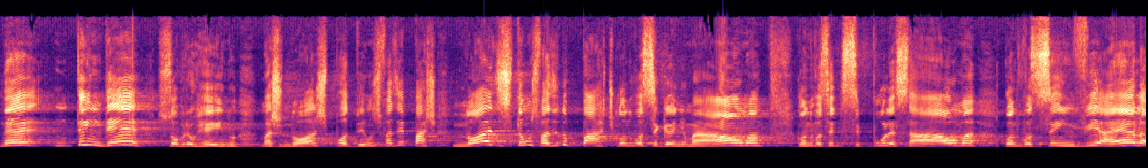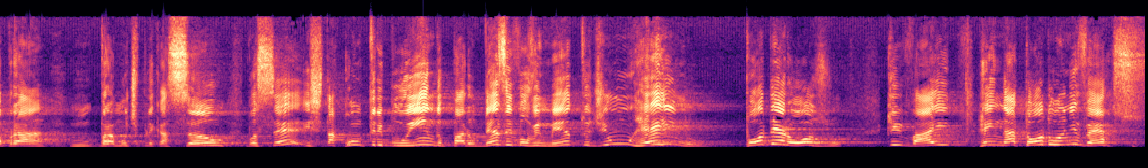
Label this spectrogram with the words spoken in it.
né, entender sobre o reino, mas nós podemos fazer parte. Nós estamos fazendo parte quando você ganha uma alma, quando você discipula essa alma, quando você envia ela para multiplicação, você está contribuindo para o desenvolvimento de um reino poderoso que vai reinar todo o universo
